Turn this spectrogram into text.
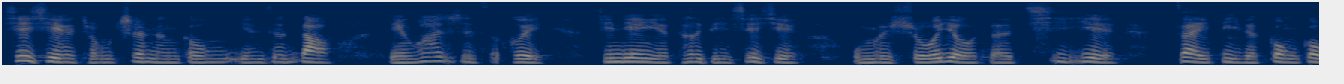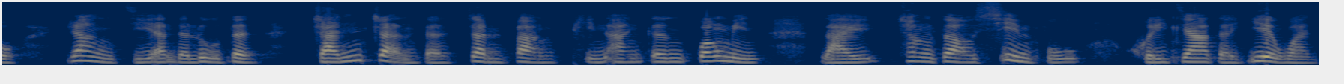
谢谢从圣能宫延伸到莲花狮子会，今天也特别谢谢我们所有的企业在地的共购，让吉安的路灯盏盏的绽放平安跟光明，来创造幸福回家的夜晚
